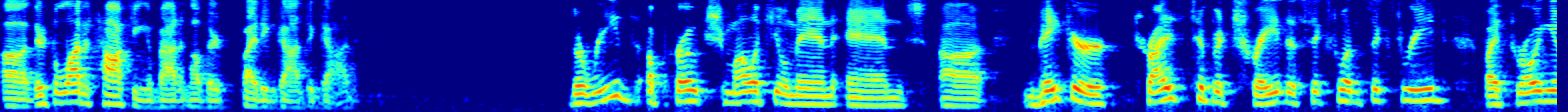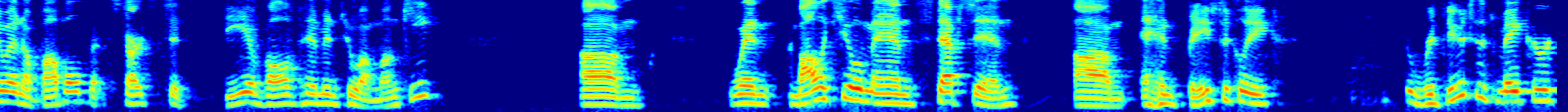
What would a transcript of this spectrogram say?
Uh, there's a lot of talking about how they're fighting God to God. The Reeds approach Molecule Man, and uh, Maker tries to betray the 616 Reed by throwing him in a bubble that starts to de evolve him into a monkey. Um, when Molecule Man steps in um, and basically reduces Maker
